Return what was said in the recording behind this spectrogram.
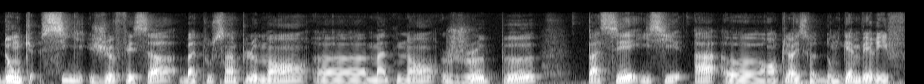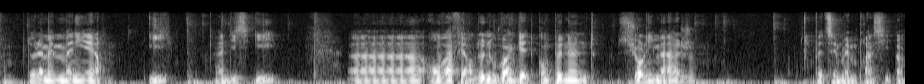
Donc si je fais ça, bah, tout simplement, euh, maintenant je peux passer ici à euh, remplir les slots. Donc gameverif de la même manière, i, indice i. on va faire de nouveau un get sur l'image. En fait c'est le même principe, hein.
